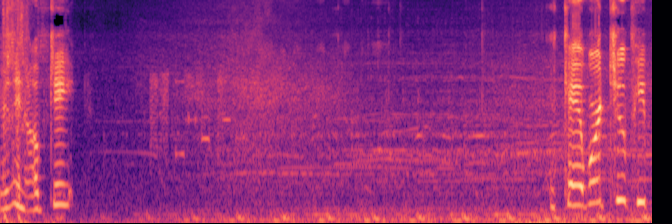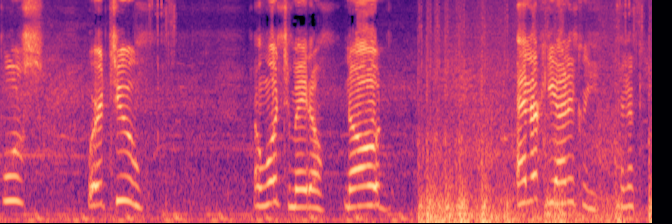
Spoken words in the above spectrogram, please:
There's an update. Okay, we're two peoples. We're two. And one tomato. No. Anarchy, anarchy, anarchy.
